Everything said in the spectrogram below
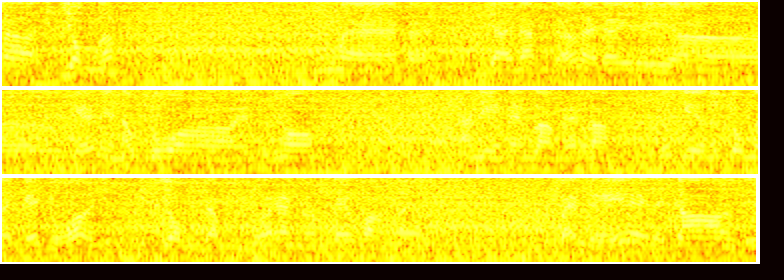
à, ít dùng lắm mà vài năm trở lại đây thì ờ, uh, cái này nấu chua em cũng ngon. Anh em ăn lần ăn lần trước kia nói chung là cái chỗ ít ít dùng trong bữa ăn đeo phần là bán rẻ hay là cho vậy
